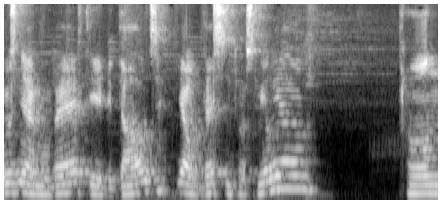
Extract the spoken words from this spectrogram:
Uzņēmumu vērtība ir daudzi, jau desmitos miljonu. Un,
